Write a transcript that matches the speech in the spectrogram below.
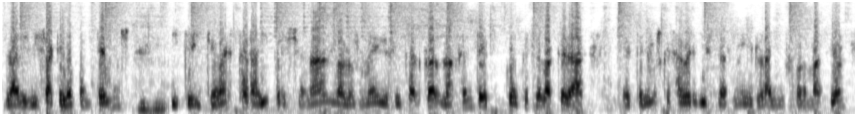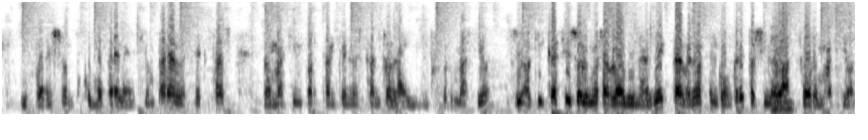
la divisa que lo contemos, y, que, y que va a estar ahí presionando a los medios y tal. Claro, la gente, ¿con qué se va a quedar? Eh, tenemos que saber discernir la información y por eso, como prevención para las sectas, lo más importante no es tanto la información, aquí casi solo hemos hablado de una secta, ¿verdad? En concreto, sino la formación.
